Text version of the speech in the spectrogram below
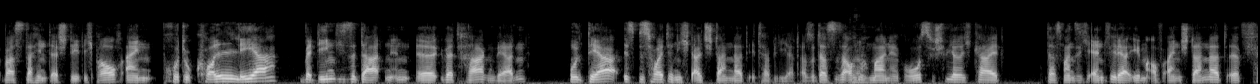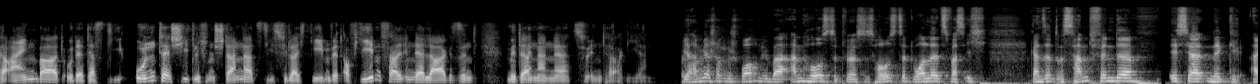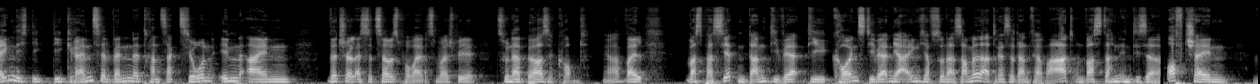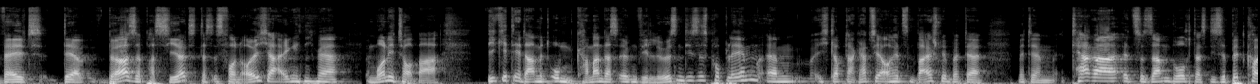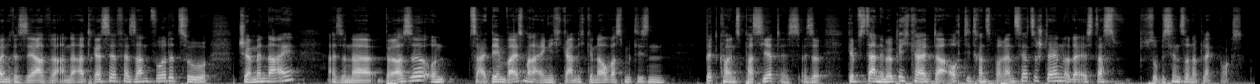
was dahinter steht. Ich brauche ein Protokoll-Layer, über den diese Daten in, äh, übertragen werden. Und der ist bis heute nicht als Standard etabliert. Also das ist auch ja. nochmal eine große Schwierigkeit, dass man sich entweder eben auf einen Standard äh, vereinbart oder dass die unterschiedlichen Standards, die es vielleicht geben wird, auf jeden Fall in der Lage sind, miteinander zu interagieren. Wir haben ja schon gesprochen über unhosted versus hosted Wallets. Was ich ganz interessant finde, ist ja eine, eigentlich die, die Grenze, wenn eine Transaktion in einen Virtual Asset Service Provider zum Beispiel zu einer Börse kommt. Ja, weil was passiert denn dann? Die, die Coins, die werden ja eigentlich auf so einer Sammeladresse dann verwahrt und was dann in dieser Off-Chain-Welt der Börse passiert, das ist von euch ja eigentlich nicht mehr monitorbar. Wie geht ihr damit um? Kann man das irgendwie lösen, dieses Problem? Ähm, ich glaube, da gab es ja auch jetzt ein Beispiel mit, der, mit dem Terra-Zusammenbruch, dass diese Bitcoin-Reserve an eine Adresse versandt wurde zu Gemini, also einer Börse. Und seitdem weiß man eigentlich gar nicht genau, was mit diesen Bitcoins passiert ist. Also gibt es da eine Möglichkeit, da auch die Transparenz herzustellen oder ist das so ein bisschen so eine Blackbox?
